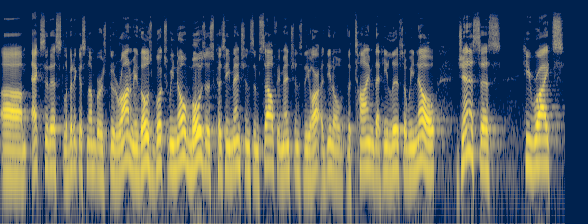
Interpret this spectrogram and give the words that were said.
um, Exodus, Leviticus, Numbers, Deuteronomy, those books we know Moses because he mentions himself, he mentions the, you know, the time that he lived, so we know Genesis, he writes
